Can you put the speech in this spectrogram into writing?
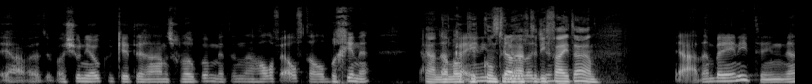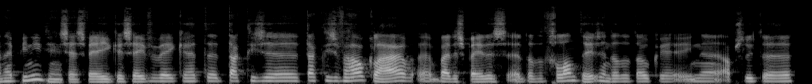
ja, waar Johnny ook een keer tegenaan is gelopen, met een half elftal beginnen. Ja, ja dan, dan loop je, je continu achter die je, feit aan. Ja, dan ben je niet in, dan heb je niet in zes weken, zeven weken het uh, tactische, tactische verhaal klaar bij de spelers dat het geland is en dat het ook in absolute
